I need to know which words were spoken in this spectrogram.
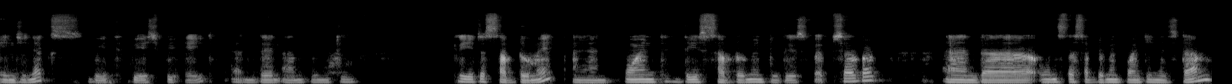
Nginx with PHP 8, and then I'm going to create a subdomain and point this subdomain to this web server. And uh, once the subdomain pointing is done,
